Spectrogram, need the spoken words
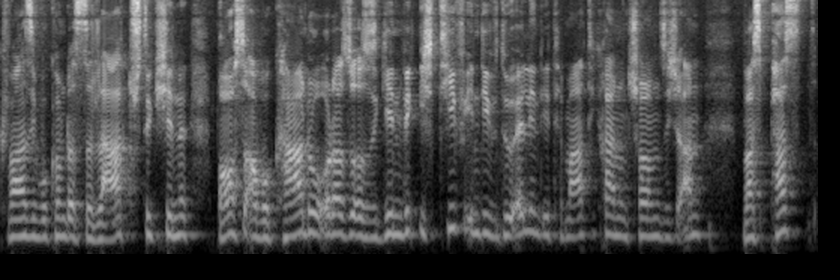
quasi, wo kommt das Salatstückchen hin, brauchst du Avocado oder so, also sie gehen wirklich tief individuell in die Thematik rein und schauen sich an, was passt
